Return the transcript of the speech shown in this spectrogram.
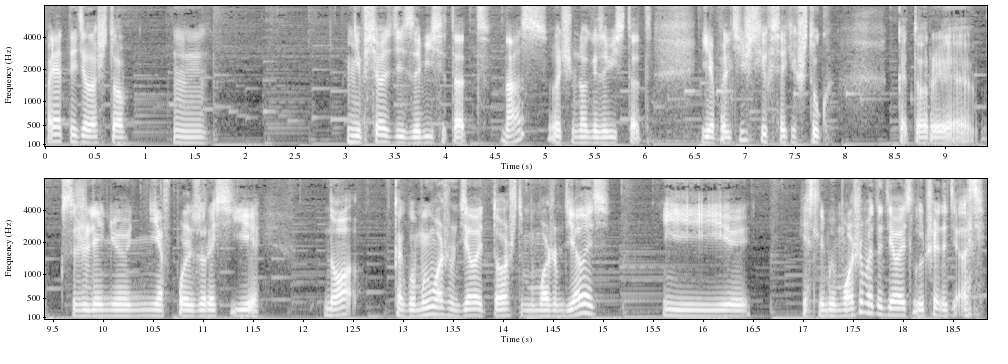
Понятное дело, что не все здесь зависит от нас, очень много зависит от геополитических всяких штук, которые, к сожалению, не в пользу России, но как бы мы можем делать то, что мы можем делать, и если мы можем это делать, лучше это делать.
